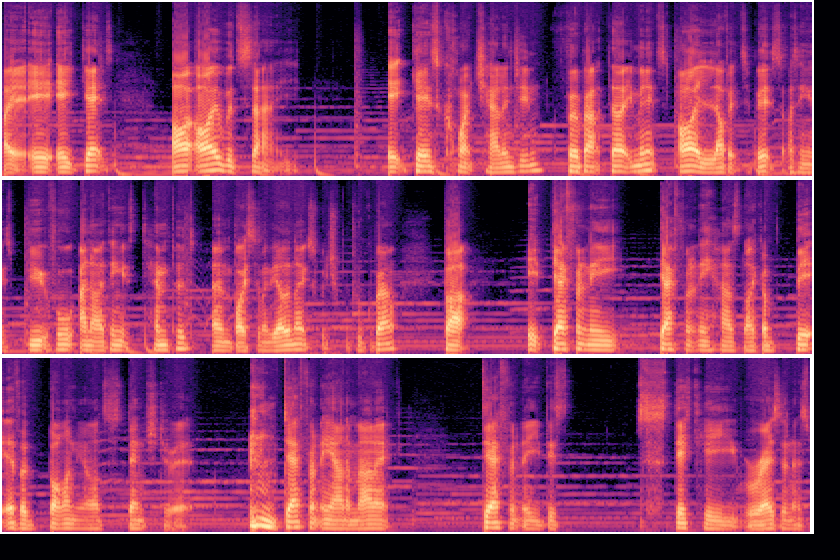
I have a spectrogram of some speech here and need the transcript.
I, it, it gets I, I would say it gets quite challenging for about 30 minutes. I love it to bits. I think it's beautiful and I think it's tempered um, by some of the other notes, which we'll talk about. But it definitely, definitely has like a bit of a barnyard stench to it. definitely animalic. Definitely this sticky, resinous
